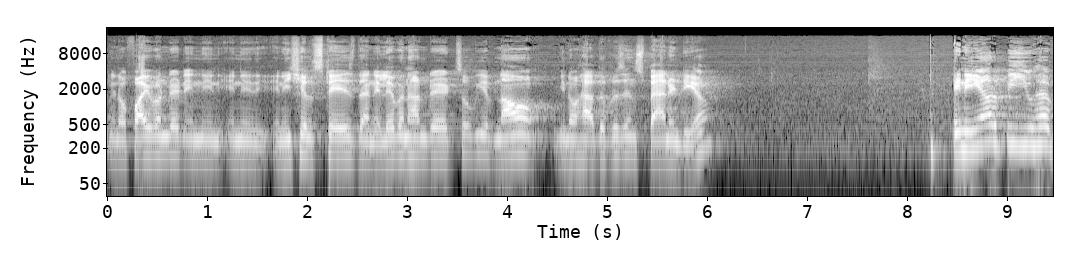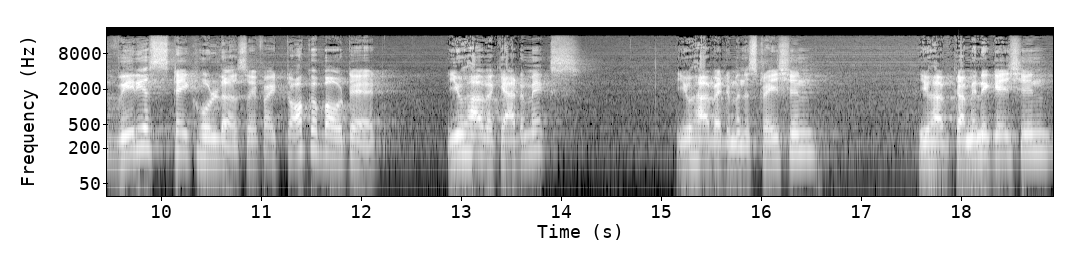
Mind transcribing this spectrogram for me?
you know, 500 in, in, in initial stage, then 1100. So we have now, you know, have the presence pan India. In ERP, you have various stakeholders. So if I talk about it, you have academics, you have administration, you have communication,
